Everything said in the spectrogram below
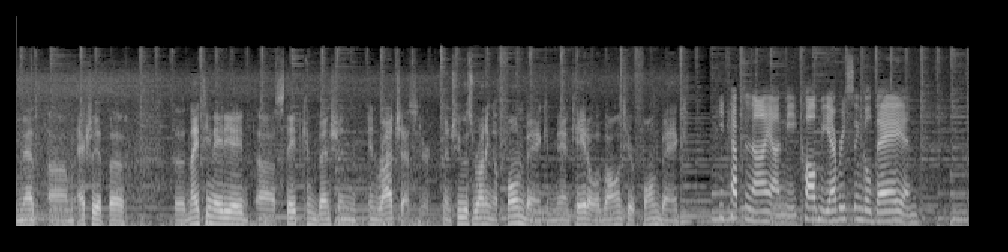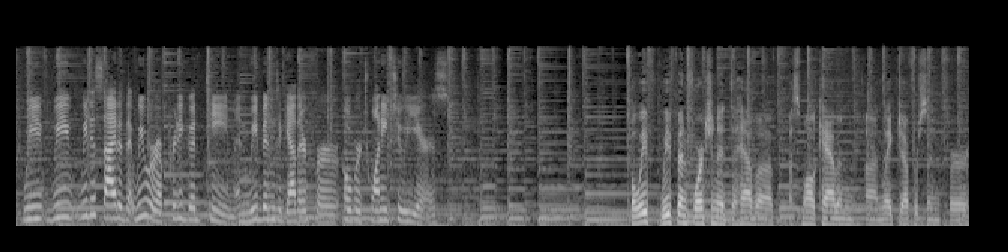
met um, actually at the, the 1988 uh, state convention in Rochester. And she was running a phone bank in Mankato, a volunteer phone bank. He kept an eye on me, called me every single day, and we, we, we decided that we were a pretty good team, and we've been together for over 22 years. Well, we've, we've been fortunate to have a, a small cabin on Lake Jefferson for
